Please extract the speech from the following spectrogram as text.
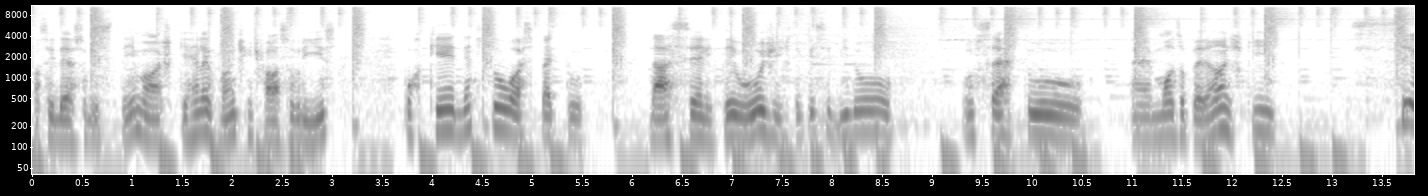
nossa ideia sobre esse tema. Eu acho que é relevante a gente falar sobre isso, porque dentro do aspecto da CLT hoje, a gente tem percebido um certo é, modus operandi que, se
